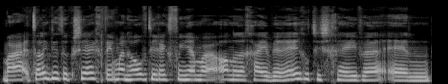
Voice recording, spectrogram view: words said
Maar terwijl ik dit ook zeg, denkt mijn hoofd direct van ja, maar Anne, dan ga je weer regeltjes geven. En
